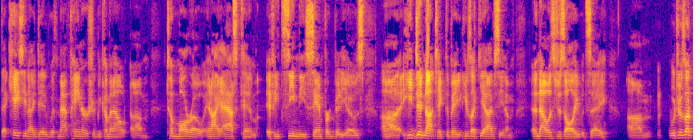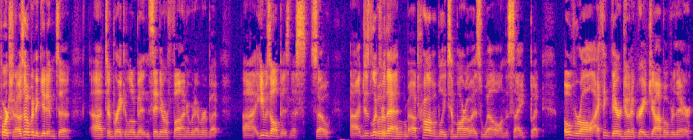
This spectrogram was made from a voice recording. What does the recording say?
that Casey and I did with Matt Painter should be coming out um, tomorrow, and I asked him if he'd seen these Samford videos. Uh, he did not take the bait. He was like, "Yeah, I've seen them," and that was just all he would say, um, which was unfortunate. I was hoping to get him to uh, to break a little bit and say they were fun or whatever, but uh, he was all business. So uh, just look for that uh, probably tomorrow as well on the site. But overall, I think they're doing a great job over there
